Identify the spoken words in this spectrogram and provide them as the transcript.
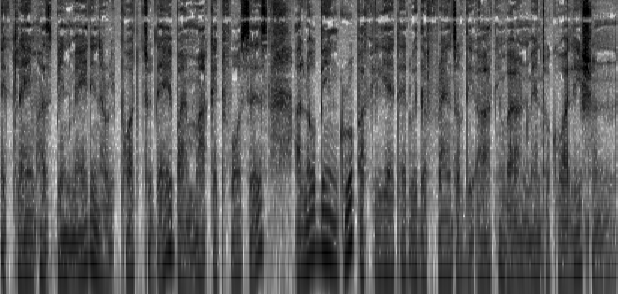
The claim has been made in a report today by Market Forces, a lobbying group affiliated with the Friends of the Earth Environmental Coalition.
